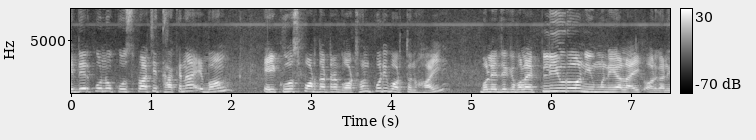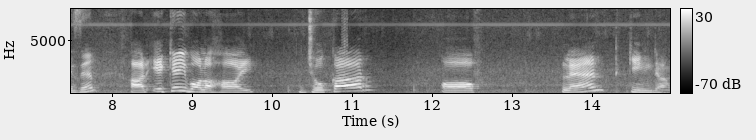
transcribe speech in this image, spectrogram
এদের কোনো কোষ প্রাচীর থাকে না এবং এই কোষ পর্দাটার গঠন পরিবর্তন হয় বলে এদেরকে বলা হয় প্লিউরো নিউমোনিয়া লাইক অর্গানিজম আর একেই বলা হয় joker of plant kingdom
